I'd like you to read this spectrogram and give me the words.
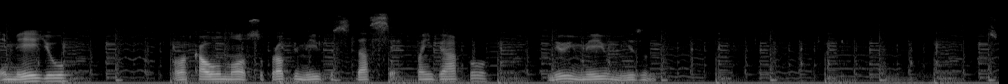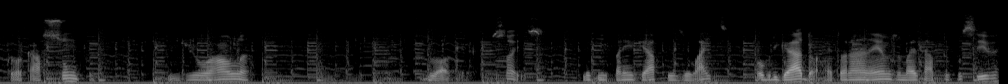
e-mail colocar o nosso próprio e-mail para se dar certo para enviar por meu e-mail mesmo. Vamos colocar assunto vídeo aula blogger só isso. Cliquei para enviar o white obrigado ó, retornaremos o mais rápido possível.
